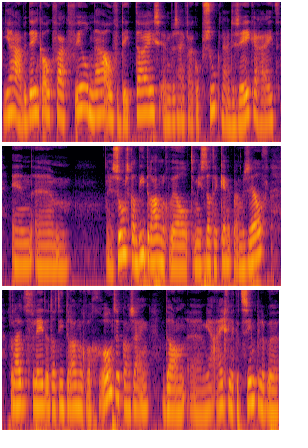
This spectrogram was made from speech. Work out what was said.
ja, we denken ook vaak veel na over details en we zijn vaak op zoek naar de zekerheid. En um, soms kan die drang nog wel, tenminste dat herken ik bij mezelf, vanuit het verleden dat die drang nog wel groter kan zijn dan um, ja, eigenlijk het simpele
